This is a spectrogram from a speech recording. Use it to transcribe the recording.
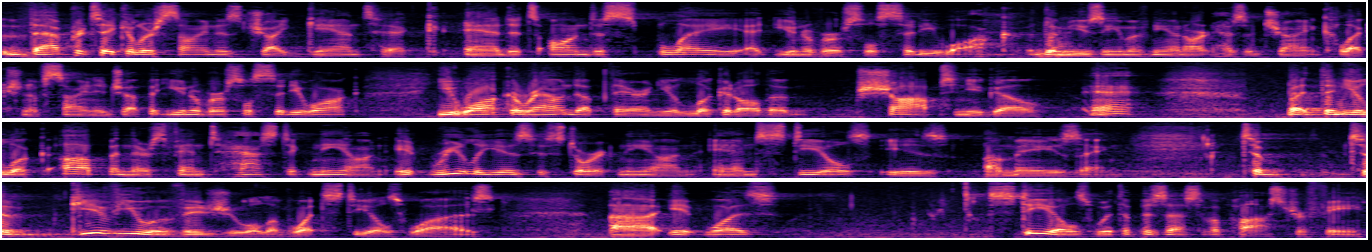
that particular sign is gigantic and it's on display at Universal City Walk. The Museum of Neon Art has a giant collection of signage up at Universal City Walk. You walk around up there and you look at all the shops and you go, eh. But then you look up and there's fantastic neon. It really is historic neon, and Steele's is amazing. To, to give you a visual of what Steele's was, uh, it was Steele's with a possessive apostrophe,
